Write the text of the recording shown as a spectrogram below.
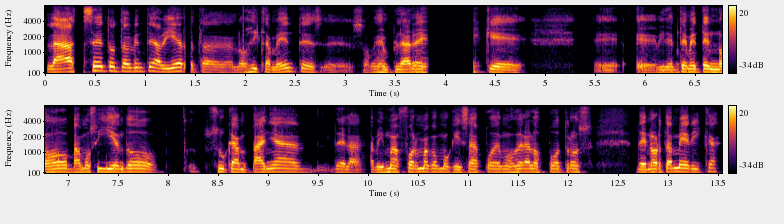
La hace totalmente abierta, lógicamente, eh, son ejemplares que eh, evidentemente no vamos siguiendo su campaña de la misma forma como quizás podemos ver a los potros de Norteamérica.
